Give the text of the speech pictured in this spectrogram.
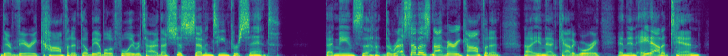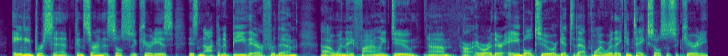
they're very confident they'll be able to fully retire. That's just 17%. That means uh, the rest of us not very confident uh, in that category. And then eight out of 10 80% concerned that Social Security is is not going to be there for them uh, when they finally do, um, or, or, they're able to, or get to that point where they can take Social Security.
